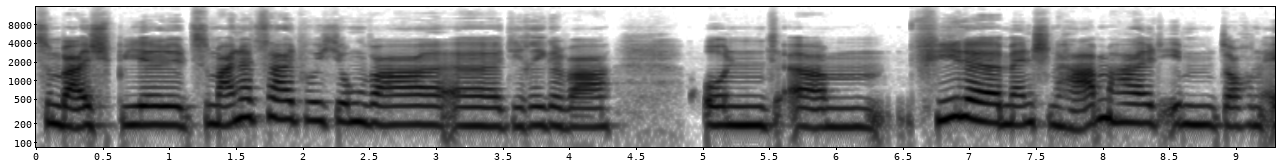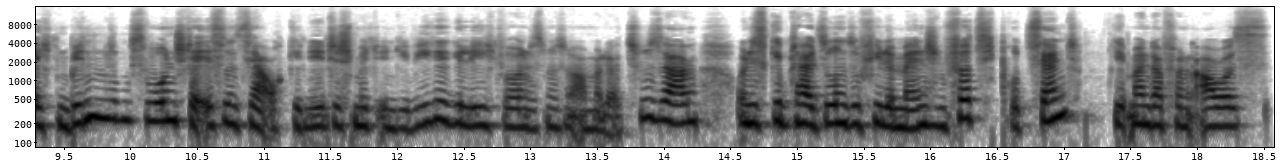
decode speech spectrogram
zum Beispiel zu meiner Zeit, wo ich jung war, äh, die Regel war. Und ähm, viele Menschen haben halt eben doch einen echten Bindungswunsch. Der ist uns ja auch genetisch mit in die Wiege gelegt worden, das muss man auch mal dazu sagen. Und es gibt halt so und so viele Menschen, 40 Prozent geht man davon aus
